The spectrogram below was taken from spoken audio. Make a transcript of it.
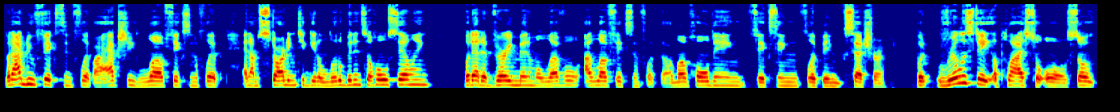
but I do fix and flip. I actually love fix and flip, and I'm starting to get a little bit into wholesaling. but at a very minimal level. I love fix and flip though. I love holding, fixing, flipping, etc. But real estate applies to all. So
